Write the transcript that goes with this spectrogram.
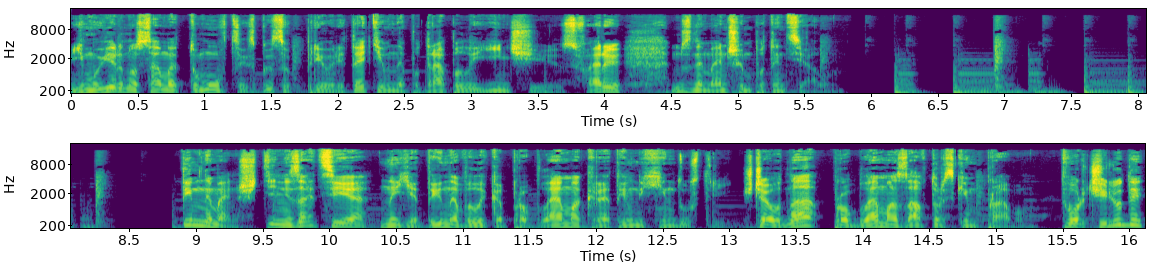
Ймовірно, саме тому в цей список пріоритетів не потрапили інші сфери з не меншим потенціалом. Тим не менш, тінізація не єдина велика проблема креативних індустрій. Ще одна проблема з авторським правом. Творчі люди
